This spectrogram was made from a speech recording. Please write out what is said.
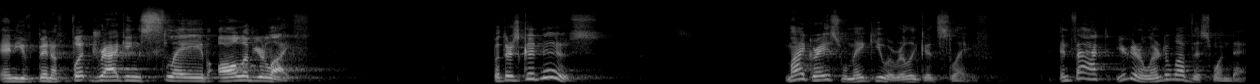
And you've been a foot dragging slave all of your life. But there's good news. My grace will make you a really good slave. In fact, you're going to learn to love this one day.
